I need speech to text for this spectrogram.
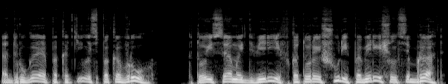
а другая покатилась по ковру, к той самой двери, в которой Шуре померещился брат.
